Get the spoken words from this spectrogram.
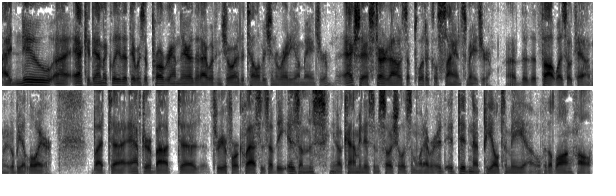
I knew uh, academically that there was a program there that I would enjoy, the television and radio major. Actually, I started out as a political science major. Uh, the, the thought was, okay, I'm going to go be a lawyer. But uh, after about uh, three or four classes of the isms, you know, communism, socialism, whatever, it, it didn't appeal to me uh, over the long haul.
